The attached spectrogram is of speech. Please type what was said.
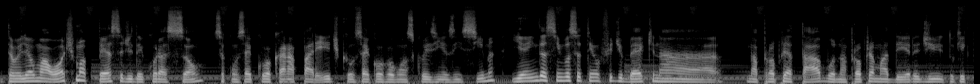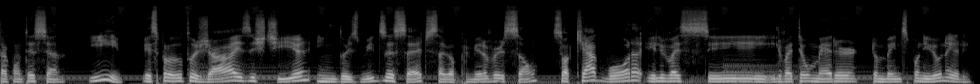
Então ele é uma ótima peça de decoração. Você consegue colocar na parede, consegue colocar algumas coisinhas em cima. E ainda assim você tem o feedback na, na própria tábua, na própria madeira de, do que está acontecendo. E esse produto já existia em 2017, saiu a primeira versão. Só que agora ele vai ser. ele vai ter o Matter também disponível nele.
